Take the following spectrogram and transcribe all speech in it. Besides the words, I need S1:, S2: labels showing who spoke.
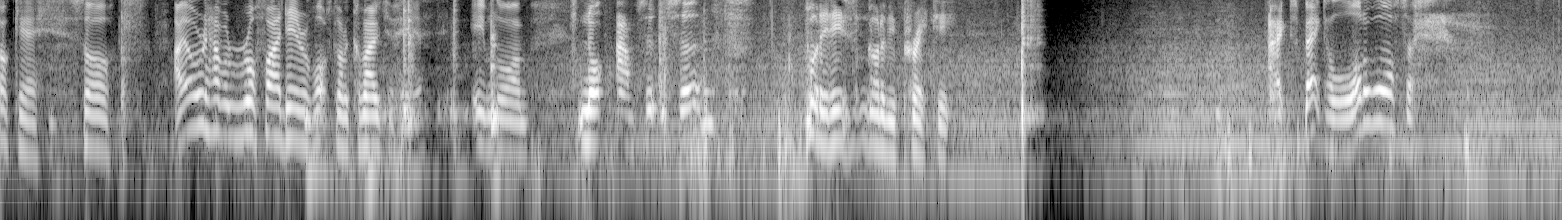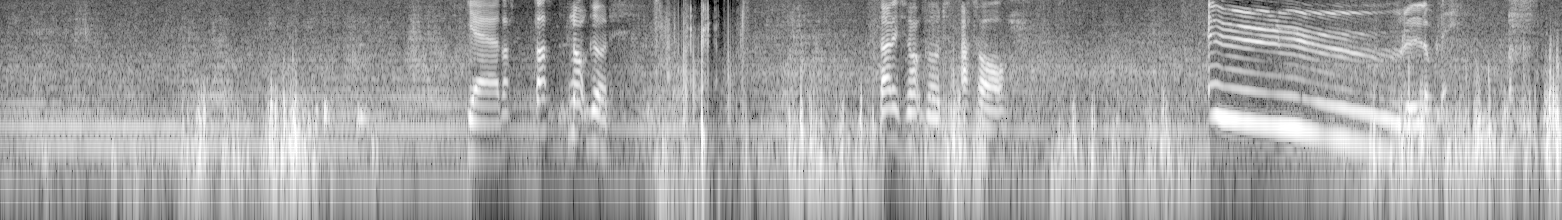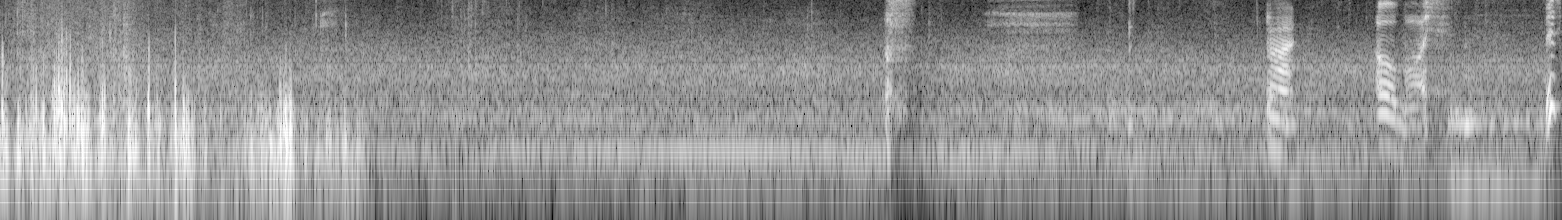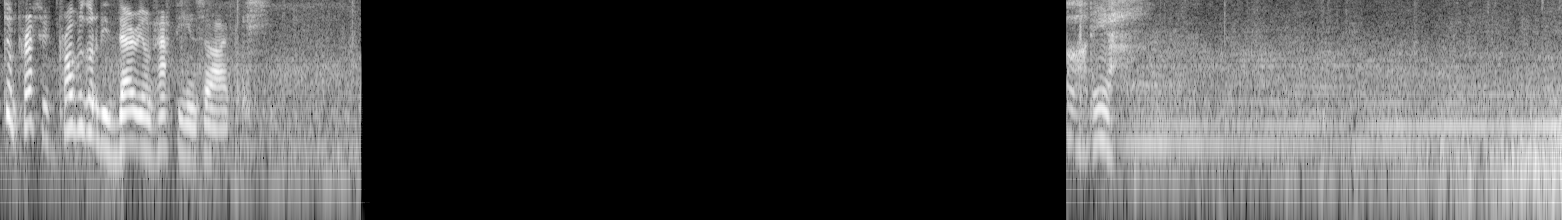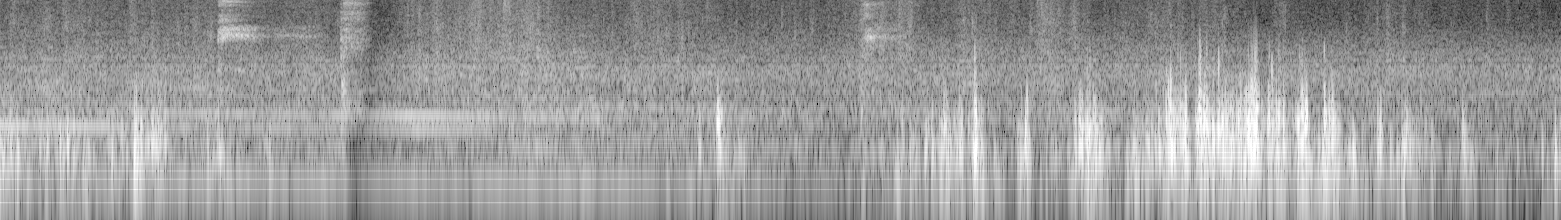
S1: Okay, so I already have a rough idea of what's going to come out of here, even though I'm not absolutely certain, but it isn't going to be pretty. I expect a lot of water. Yeah, that's, that's not good. That is not good at all. Ooh, lovely. Right. Oh boy. This compressor is probably going to be very unhappy inside. Oh dear.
